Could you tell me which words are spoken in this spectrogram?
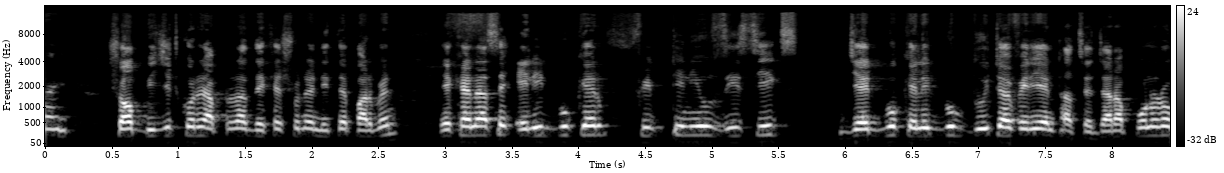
নাই। সব ভিজিট করে আপনারা দেখে শুনে নিতে পারবেন। এখানে আছে এলিট বুকের fifteen U G six Z Book Elite Book দুইটা ভেরিয়েন্ট আছে। যারা পনেরো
